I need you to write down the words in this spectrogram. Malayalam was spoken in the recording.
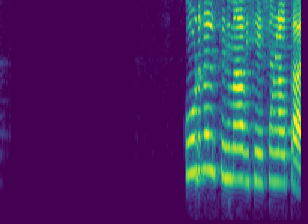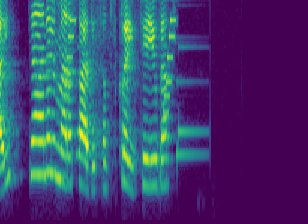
കൂടുതൽ സിനിമാ വിശേഷങ്ങൾക്കായി ചാനൽ മറക്കാതെ സബ്സ്ക്രൈബ് ചെയ്യുക.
